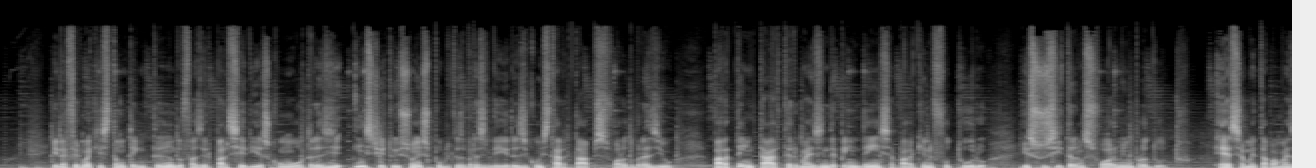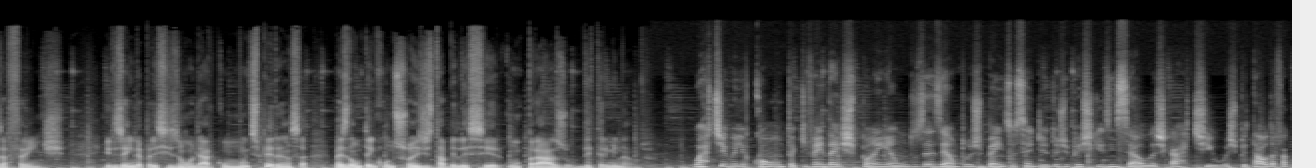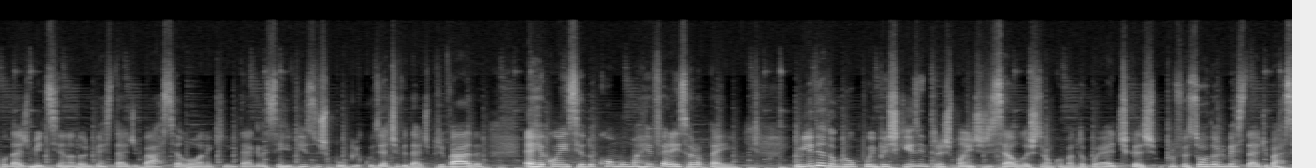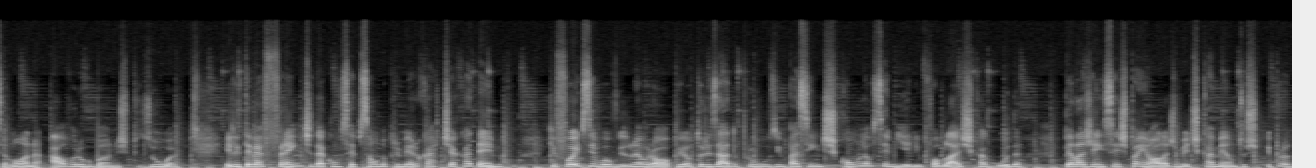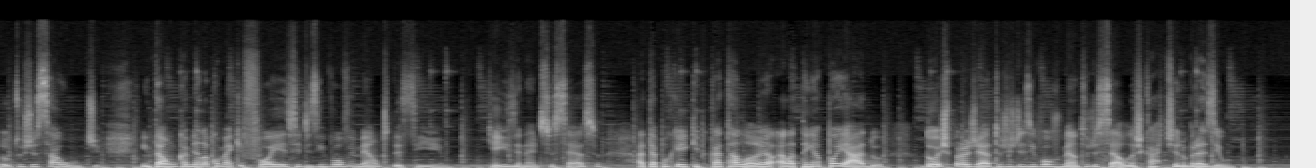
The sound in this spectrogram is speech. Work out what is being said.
Ele afirma que estão tentando fazer parcerias com outras instituições públicas brasileiras e com startups fora do Brasil para tentar ter mais independência para que no futuro isso se transforme em um produto. Essa é uma etapa mais à frente. Eles ainda precisam olhar com muita esperança, mas não têm condições de estabelecer um prazo determinado. O artigo ele conta que vem da Espanha um dos exemplos bem-sucedidos de pesquisa em células CAR-T. O Hospital da Faculdade de Medicina da Universidade de Barcelona, que integra serviços públicos e atividade privada, é reconhecido como uma referência europeia. E o líder do grupo em pesquisa em transplante de células troncomatopoéticas, professor da Universidade de Barcelona, Álvaro Urbano Spizua, ele teve à frente da concepção do primeiro CAR-T acadêmico, que foi desenvolvido na Europa e autorizado para o uso em pacientes com leucemia linfoblástica aguda pela agência Agência Espanhola de Medicamentos e Produtos de Saúde. Então, Camila, como é que foi esse desenvolvimento desse case né, de sucesso? Até porque a equipe catalã ela tem apoiado dois projetos de desenvolvimento de células CAR-T no Brasil.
